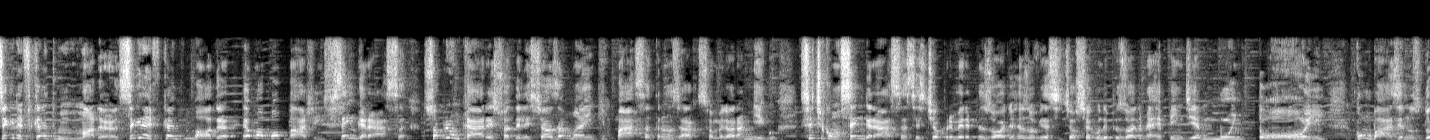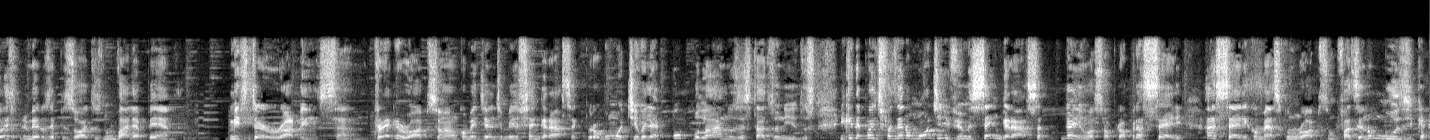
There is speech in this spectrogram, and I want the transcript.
Significant Mother. Significant Mother é uma bobagem sem graça sobre um cara e sua deliciosa mãe que passa a transar com seu melhor amigo. Sitcom sem graça, assisti ao primeiro episódio, resolvi assistir ao segundo episódio e me arrependi, é muito ruim. Com base nos dois primeiros episódios não vale a pena. Mr. Robinson. Craig Robinson é um comediante meio sem graça que por algum motivo ele é popular nos Estados Unidos e que depois de fazer um monte de filmes sem graça ganhou a sua própria série. A série começa com Robinson fazendo música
